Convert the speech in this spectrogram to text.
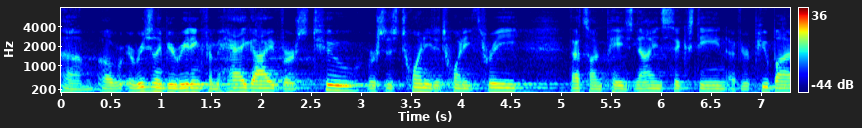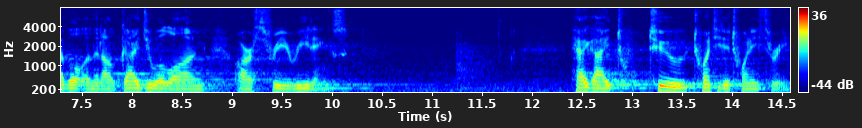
Um, I'll originally be reading from Haggai, verse 2, verses 20 to 23. That's on page 916 of your Pew Bible, and then I'll guide you along our three readings. Haggai 2 20 to 23.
